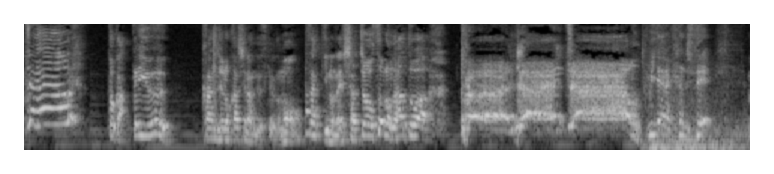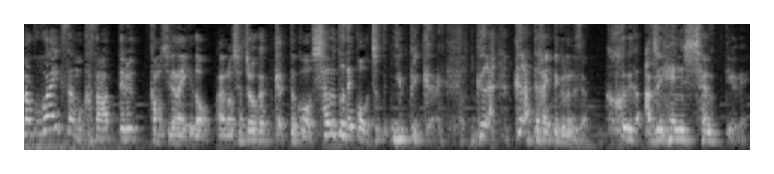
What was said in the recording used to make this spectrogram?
down! とかっていう感じの歌詞なんですけれども、さっきのね、社長ソロの後は、Burn it down! みたいな感じで、まあ、ここはイクさんも重なってるかもしれないけど、あの、社長がグッとこう、シャウトでこう、ちょっとゆっくりグッ、グッ、グッって入ってくるんですよ。ここでこう味変しちゃうっていうね。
